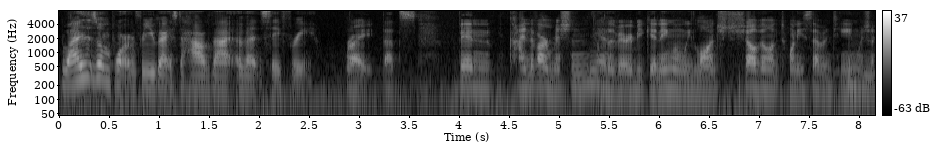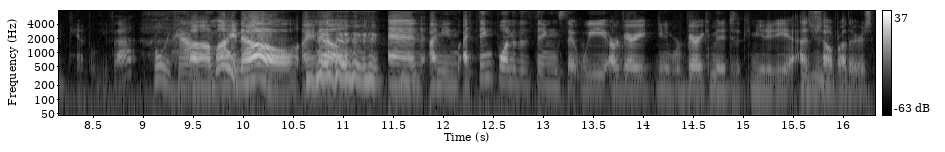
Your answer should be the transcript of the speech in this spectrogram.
Why is it so important for you guys to have that event stay free? Right. That's been kind of our mission from Yeah. the very beginning when we launched Schellville in 2017, which I mm-hmm. can't believe that. Holy cow. Um, I know, I know. and I mean, I think one of the things that we are very, you know, we're very committed to the community as mm-hmm. Schell Brothers,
